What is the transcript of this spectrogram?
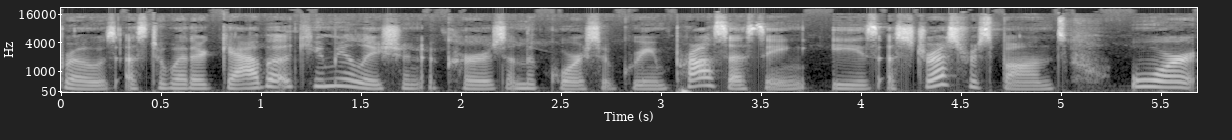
arose as to whether GABA accumulation occurs in the course of green processing is a stress response or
